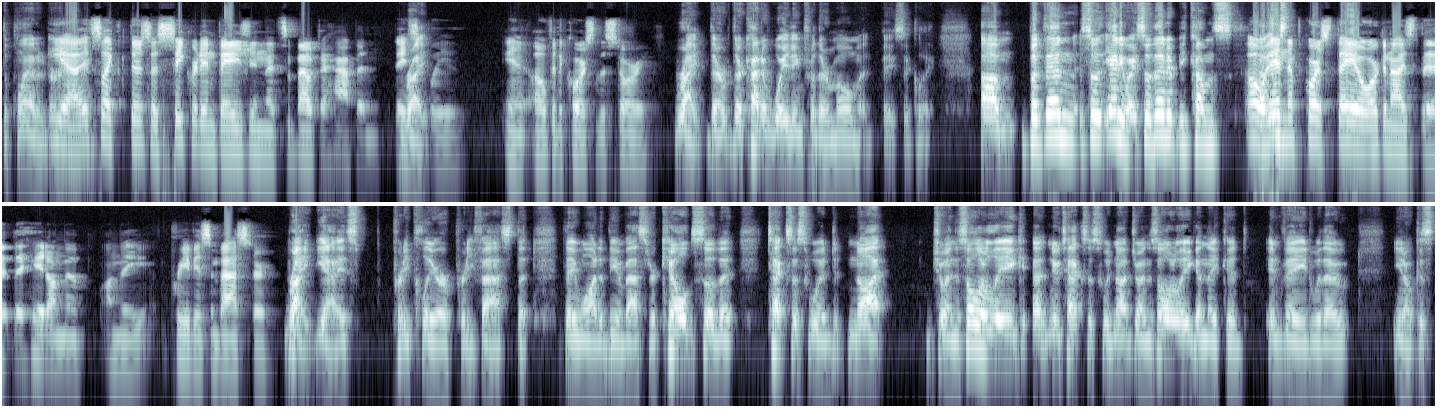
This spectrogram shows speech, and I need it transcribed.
the planet. Or yeah, anything. it's like there's a secret invasion that's about to happen, Right. basically, in, over the course of the story. Right. They're they're kind of waiting for their moment, basically. Um, but then, so anyway, so then it becomes Oh, least- and of course they organized the, the hit on the on the previous ambassador. right. Yeah, it's pretty clear, pretty fast that they wanted the ambassador killed so that Texas would not join the Solar League. Uh, New Texas would not join the Solar League, and they could invade without, you know, because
